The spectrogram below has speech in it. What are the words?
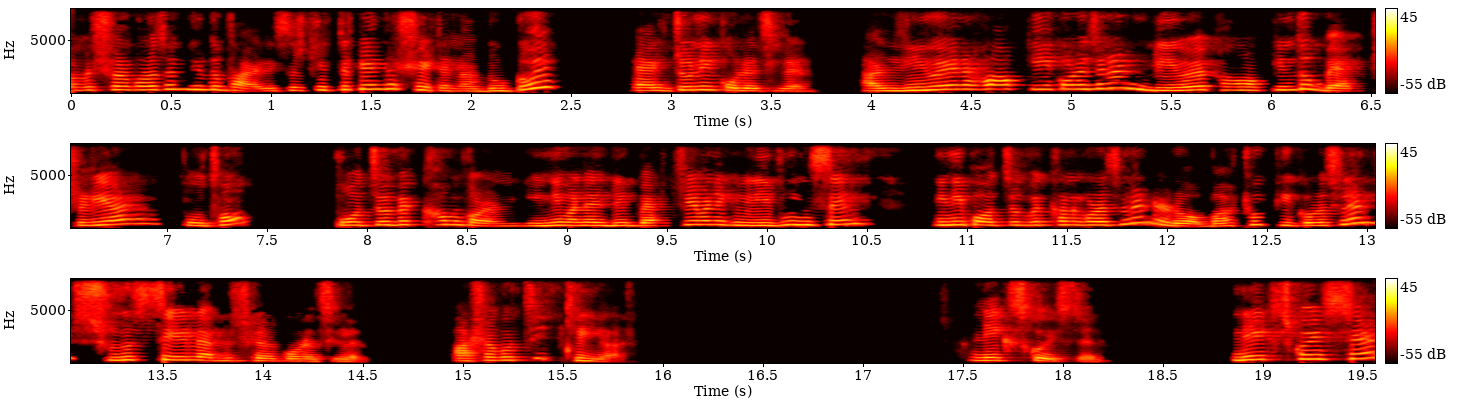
আবিষ্কার করেছেন, কিন্তু ভাইরাসের ক্ষেত্রে কিন্তু সেটা না। দুটোই একজনই করেছিলেন। আর লিওয়েন হক কি করেছিলেন? লিওয়ে হক কিন্তু ব্যাকটেরিয়ার প্রথম পর্যবেক্ষণ করেন। ইনি মানে ব্যাকটেরিয়া মানে লিভিং সেল। তিনি পর্যবেক্ষণ করেছিলেন, রবার্ট কি করেছিলেন? শুধু সেল আবিষ্কার করেছিলেন। আশা করছি clear. Next question. Next question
